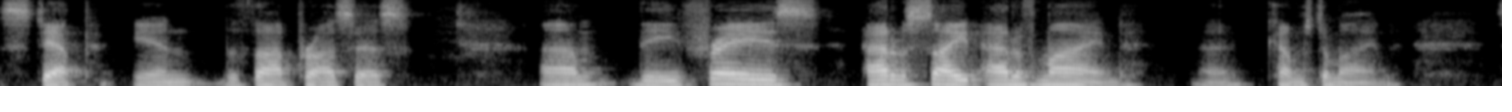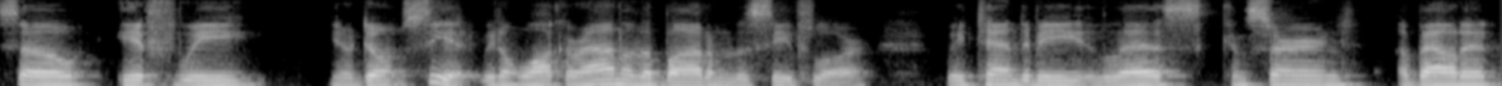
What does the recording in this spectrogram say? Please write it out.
step in the thought process. Um, the phrase out of sight, out of mind uh, comes to mind. So if we you know, don't see it, we don't walk around on the bottom of the seafloor, we tend to be less concerned about it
